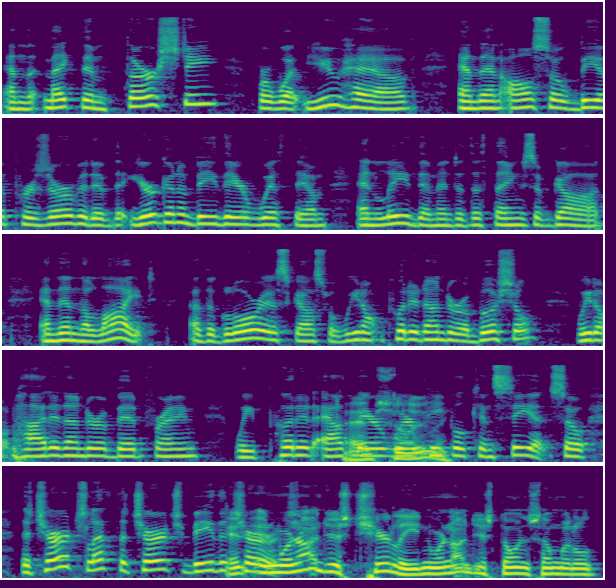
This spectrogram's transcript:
and that make them thirsty for what you have, and then also be a preservative that you're going to be there with them and lead them into the things of God. And then the light of the glorious gospel, we don't put it under a bushel, we don't hide it under a bed frame, we put it out there where people can see it. So the church, let the church be the And, church. and we're not just cheerleading. We're not just throwing some little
